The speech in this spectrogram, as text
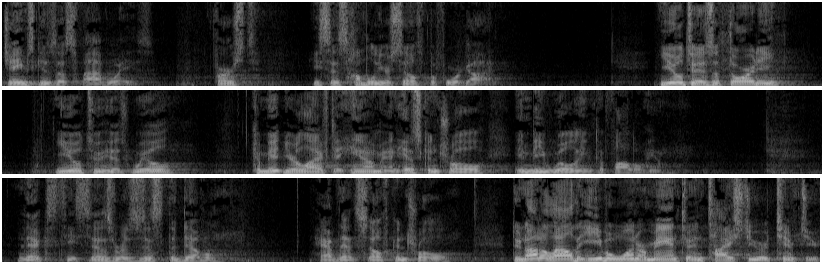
James gives us five ways. First, he says, humble yourself before God. Yield to his authority, yield to his will, commit your life to him and his control, and be willing to follow him. Next, he says, resist the devil. Have that self control. Do not allow the evil one or man to entice you or tempt you.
